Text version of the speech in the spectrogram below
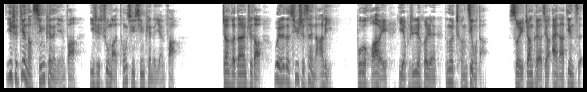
一是电脑芯片的研发，一是数码通讯芯片的研发。张可当然知道未来的趋势在哪里，不过华为也不是任何人都能成就的，所以张可要将爱达电子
